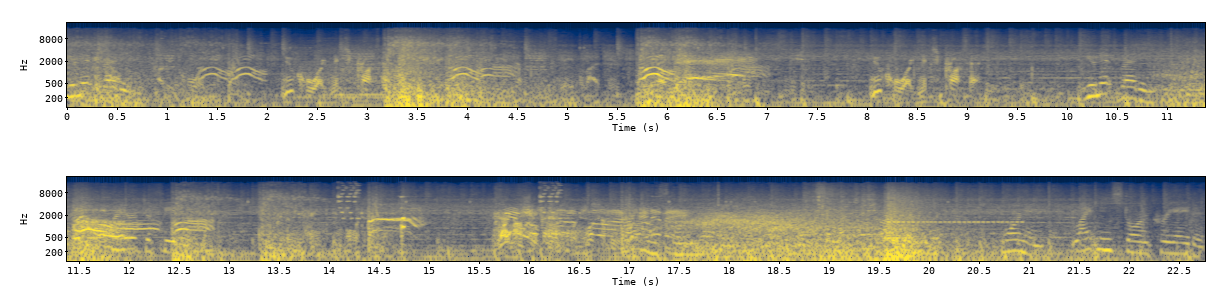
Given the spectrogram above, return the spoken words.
Unit ready. New coordinates processed. New coordinates processed. Unit ready. Player defeated. Warning. Lightning storm created.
